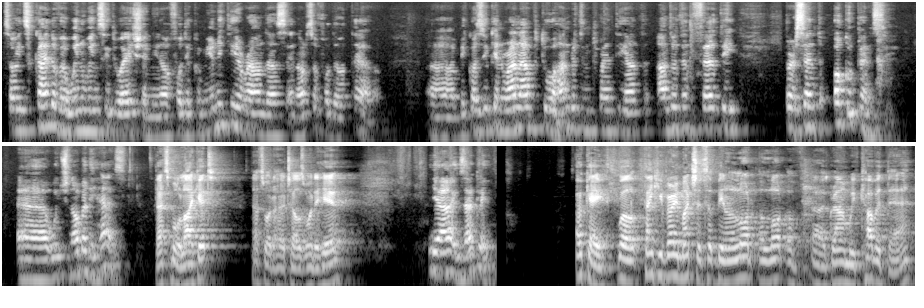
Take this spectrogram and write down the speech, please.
So it's kind of a win-win situation, you know, for the community around us and also for the hotel, uh, because you can run up to 120, 130 percent occupancy, uh, which nobody has. That's more like it. That's what hotels want to hear. Yeah, exactly. Okay, well, thank you very much. It's been a lot, a lot of uh, ground we've covered there.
